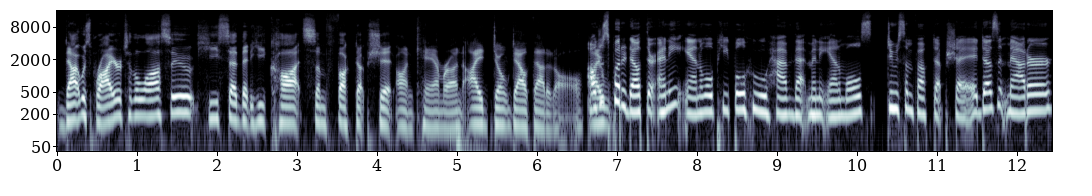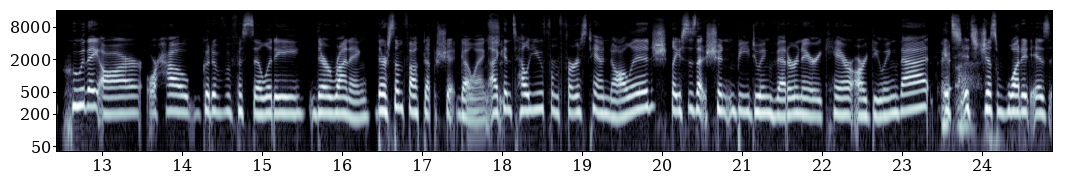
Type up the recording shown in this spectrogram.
that was prior to the lawsuit. He said that he caught some fucked up shit on camera, and I don't doubt that at all. I'll I- just put it out there. Any animal people who have that many animals do some fucked up shit. It doesn't matter who they are or how good of a facility they're running. There's some fucked up shit going. I can tell you from firsthand knowledge, places that shouldn't be doing veterinary care are doing that. It's uh, it's just what it is,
